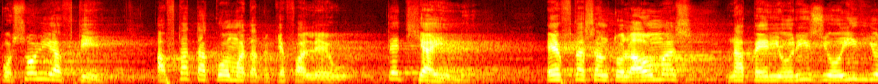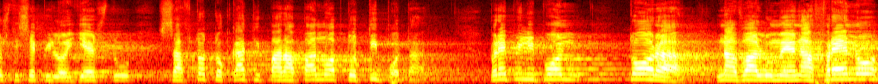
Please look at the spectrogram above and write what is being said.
Πως όλοι αυτοί, αυτά τα κόμματα του κεφαλαίου, τέτοια είναι. Έφτασαν το λαό μας να περιορίζει ο ίδιος τις επιλογές του σε αυτό το κάτι παραπάνω από το τίποτα. Πρέπει λοιπόν τώρα να βάλουμε ένα φρένο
